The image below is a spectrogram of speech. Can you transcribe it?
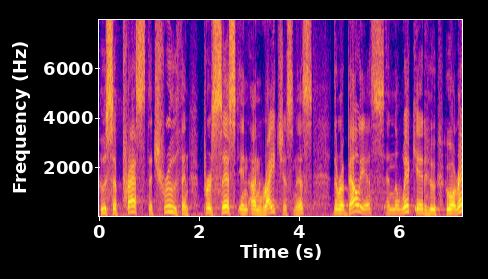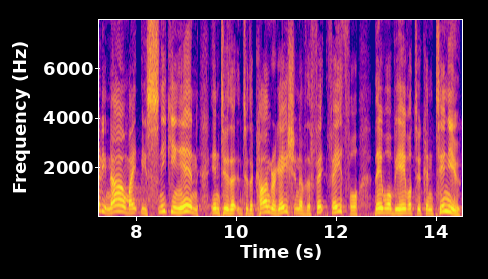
who suppress the truth and persist in unrighteousness, the rebellious and the wicked who, who already now might be sneaking in into the, into the congregation of the faithful, they will be able to continue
